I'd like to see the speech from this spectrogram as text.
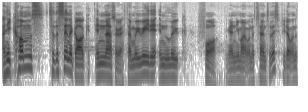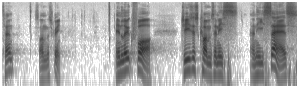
and he comes to the synagogue in Nazareth, and we read it in Luke 4. Again, you might want to turn to this. If you don't want to turn, it's on the screen. In Luke 4, Jesus comes and he, and he says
